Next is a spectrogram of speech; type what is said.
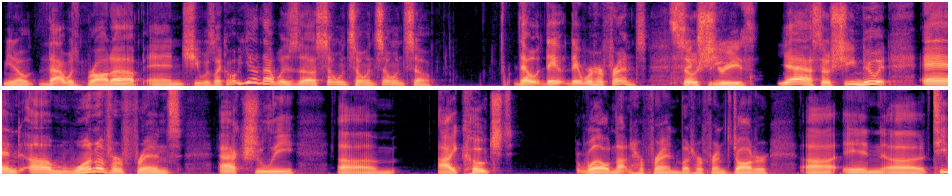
you know, that was brought up, and she was like, "Oh yeah, that was so and so and so and so." That they they were her friends. So Six she degrees yeah, so she knew it. And um, one of her friends actually, um, I coached, well, not her friend, but her friend's daughter, uh, in uh, T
